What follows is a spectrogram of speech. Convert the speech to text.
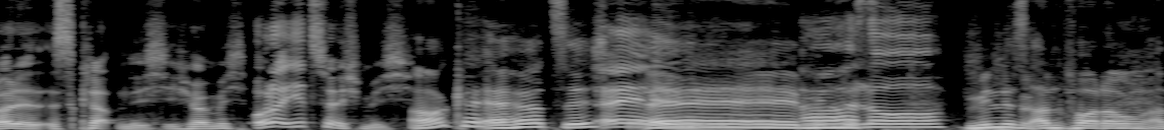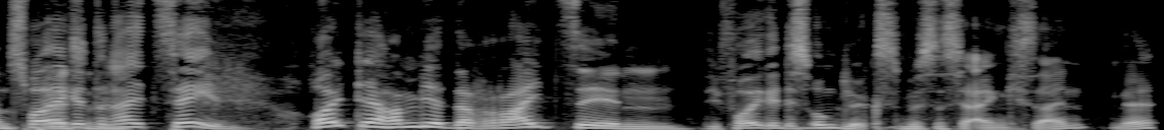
Leute, es klappt nicht. Ich höre mich. Oder jetzt höre ich mich. Okay, er hört sich. Hey. Ey, Mindest, Hallo. Mindestanforderungen ans Folge Sprechen. 13. Heute haben wir 13 Die Folge des Unglücks müsste es ja eigentlich sein. Ne?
